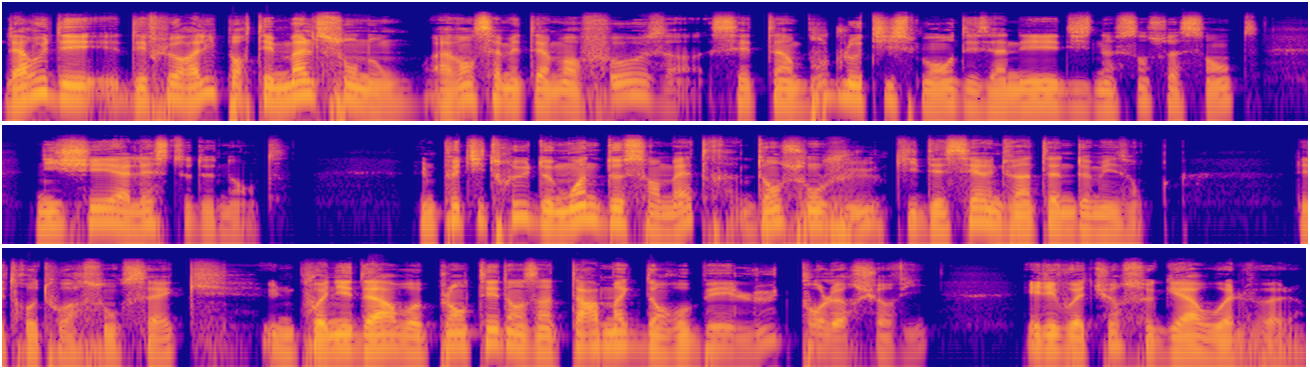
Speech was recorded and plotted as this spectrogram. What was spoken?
La rue des, des Floralies portait mal son nom. Avant sa métamorphose, c'est un bout de lotissement des années 1960, niché à l'est de Nantes. Une petite rue de moins de 200 mètres, dans son jus, qui dessert une vingtaine de maisons. Les trottoirs sont secs, une poignée d'arbres plantés dans un tarmac d'enrobés luttent pour leur survie, et les voitures se garent où elles veulent.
